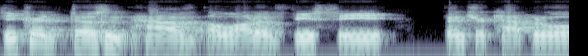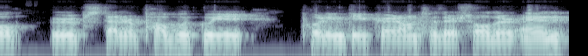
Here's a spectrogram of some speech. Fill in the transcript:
Decred doesn't have a lot of VC venture capital groups that are publicly putting Decred onto their shoulder. And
